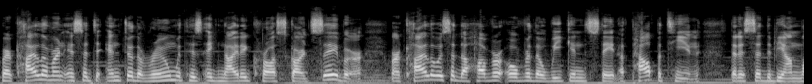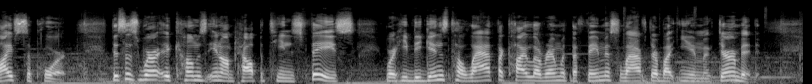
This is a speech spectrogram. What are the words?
where Kylo Ren is said to enter the room with his ignited crossguard saber, where Kylo is said to hover over the weakened state of Palpatine that is said to be on life support. This is where it comes in on Palpatine's face, where he begins to laugh at Kylo Ren with the famous laughter by Ian McDiarmid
